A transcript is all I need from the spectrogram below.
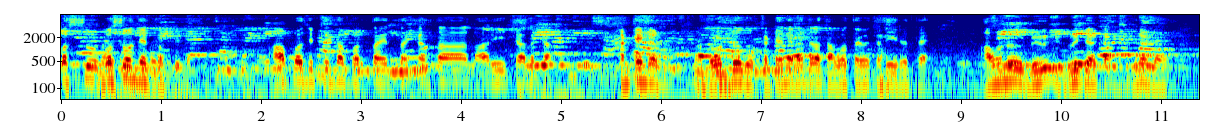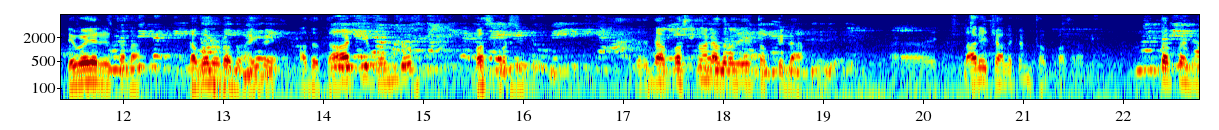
ಬಸ್ಸು ಬಸ್ಸು ಒಂದೇನು ತಪ್ಪಿಲ್ಲ ಆಪೋಸಿಟ್ ಇಂದ ಬರ್ತಾ ಇರ್ತಕ್ಕಂಥ ಲಾರಿ ಚಾಲಕ ಕಂಟೈನರ್ ದೊಡ್ಡದು ಕಂಟೈನರ್ ಅಂದ್ರೆ ನಲವತ್ತೈವತ್ತು ಅಡಿ ಇರುತ್ತೆ. ಅವನು ಇದರಲ್ಲಿ ಡಿವೈಡರ್ ಇರ್ತಲ್ಲ ಡಬಲ್ ಓಡೋದು ಹೈವೇ ಅದು ದಾಟಿ ಬಂದು ಬಸ್ ಕೊಡಿಸಿದ್ದು ಅದರಿಂದ ಬಸ್ನವನು ಅದರಲ್ಲಿ ಏನು ತಪ್ಪಿಲ್ಲ. ಲಾರಿ ಚಾಲಕನ ತಪ್ಪು ಅದರಲ್ಲಿ. ತಪ್ಪೇನೆ?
